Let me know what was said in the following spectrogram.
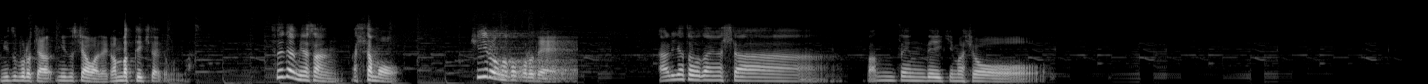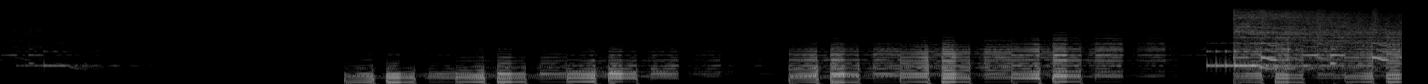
水風呂ちゃ、水シャワーで頑張っていきたいと思います。それでは皆さん、明日もヒーローの心で、ありがとうございました。万全でいきましょう。すいません。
